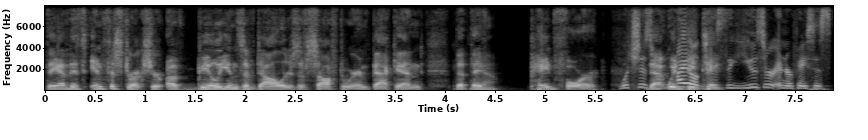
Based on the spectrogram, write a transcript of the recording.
they have this infrastructure of billions of dollars of software and back end that they've Yeah. paid for. Which is That wild take- because the user interface is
